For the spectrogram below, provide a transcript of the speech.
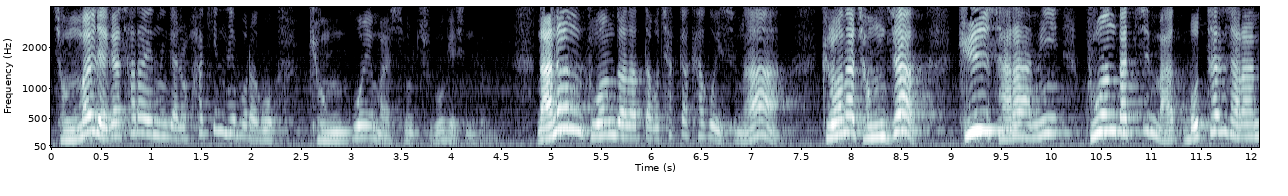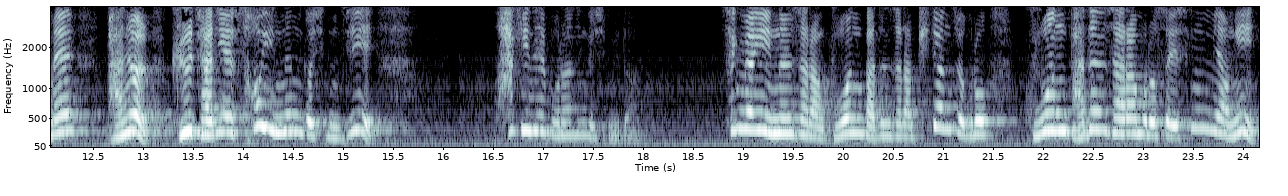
정말 내가 살아있는가를 확인해 보라고 경고의 말씀을 주고 계신 겁니다. 나는 구원받았다고 착각하고 있으나 그러나 정작 그 사람이 구원받지 못한 사람의 반열 그 자리에 서 있는 것인지 확인해 보라는 것입니다. 생명이 있는 사람, 구원받은 사람, 필연적으로 구원받은 사람으로서의 생명이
